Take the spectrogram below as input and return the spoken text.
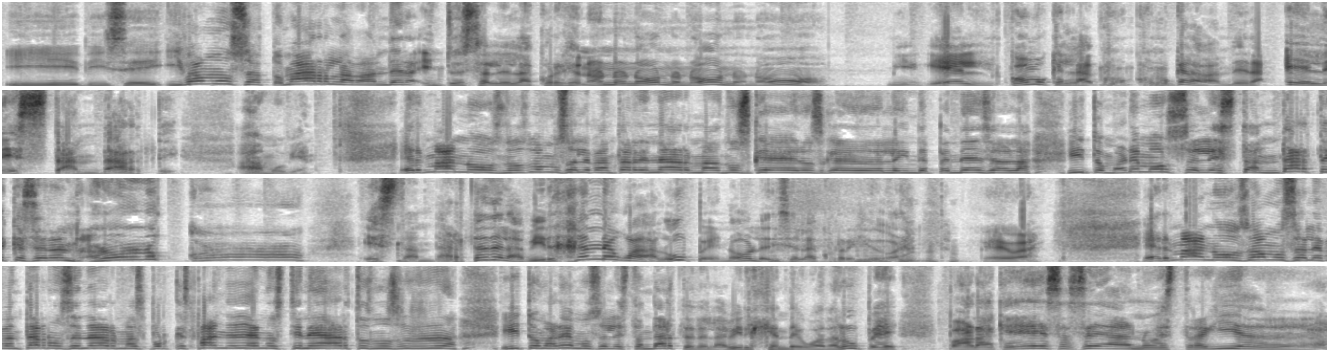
Y dice, y vamos a tomar la bandera. Entonces sale la corregidora. No, no, no, no, no, no, no. Miguel, ¿cómo que, la, cómo, cómo que la bandera? El estandarte. Ah, muy bien. Hermanos, nos vamos a levantar en armas, nos que, nos que la independencia, bla, y tomaremos el estandarte que será. No, no, no, no. Estandarte de la Virgen de Guadalupe, ¿no? Le dice la corregidora. Ok, va. Hermanos, vamos a levantarnos en armas porque España ya nos tiene hartos nosotros, y tomaremos el estandarte de la Virgen de Guadalupe para que esa sea nuestra guía.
